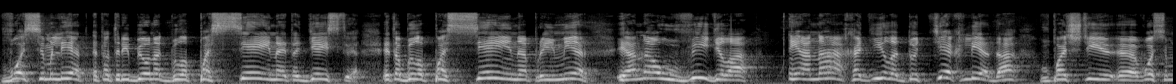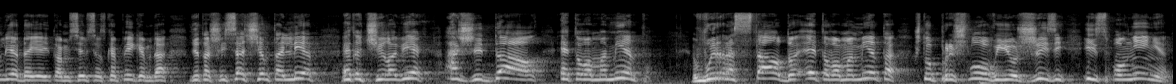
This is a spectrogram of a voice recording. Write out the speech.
8 лет этот ребенок было посеяно это действие. Это было посеяно пример. И она увидела, и она ходила до тех лет, да, в почти 8 лет, да, ей там 70 с копейками, да, где-то 60 с чем-то лет, этот человек ожидал этого момента вырастал до этого момента, что пришло в ее жизнь исполнение.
